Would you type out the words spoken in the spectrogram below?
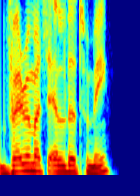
very much elder to me.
